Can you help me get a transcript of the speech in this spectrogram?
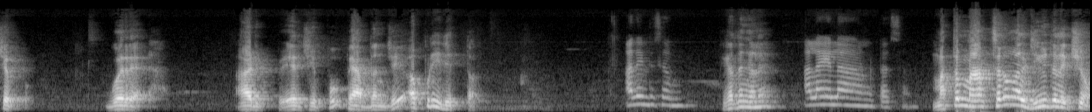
చెప్పు. గొర్రె. ఆడి పేరు చెప్పు ప్రార్థన చేయి అప్పుడు ఇది ఇస్తాం. అదేంటి నీకు అర్థం కాలే? అలా ఎలా ఉంటుంది స్వామి మతం మార్చడం వాళ్ళ జీవిత లక్ష్యం.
